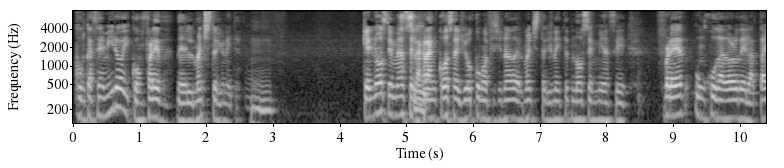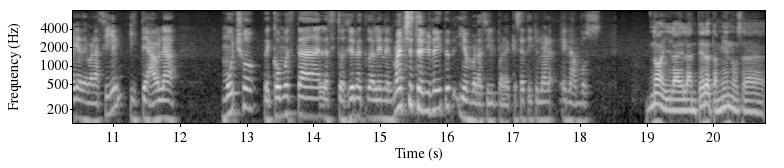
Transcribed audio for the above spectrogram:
con Casemiro y con Fred del Manchester United. Mm que no se me hace la gran cosa. Yo como aficionado del Manchester United no se me hace Fred un jugador de la talla de Brasil y te habla mucho de cómo está la situación actual en el Manchester United y en Brasil para que sea titular en ambos. No, y la delantera también, o sea,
